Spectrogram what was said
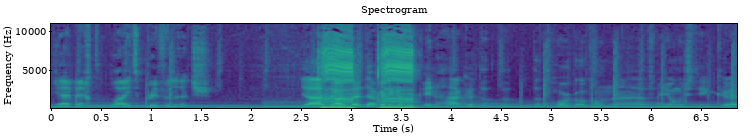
Jij hebt echt white privilege. Ja, daar, daar wil ik even op inhaken. Dat, dat, dat hoor ik ook van, eh, van jongens die ik, eh,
